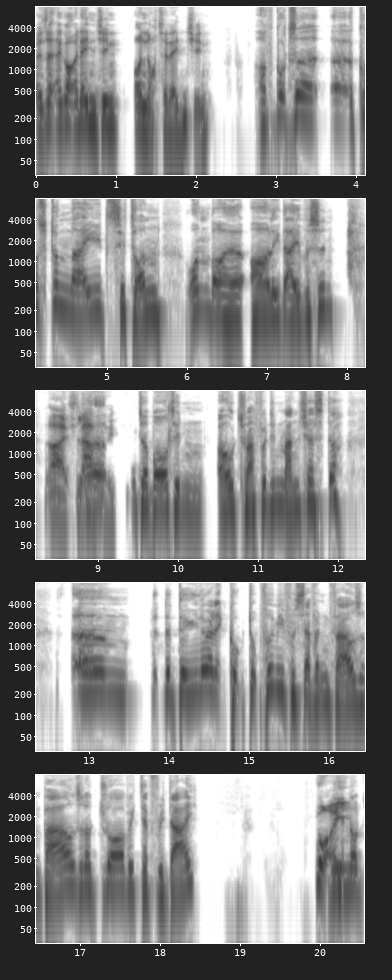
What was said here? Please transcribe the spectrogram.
Has it got an engine or not an engine? I've got a, a custom made sit on, one by uh, Harley Davidson, Oh, it's lovely. which I bought in Old Trafford in Manchester. Um, the, the dealer had it cooked up for me for seven thousand pounds, and I drive it every day. What? Me Nod-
